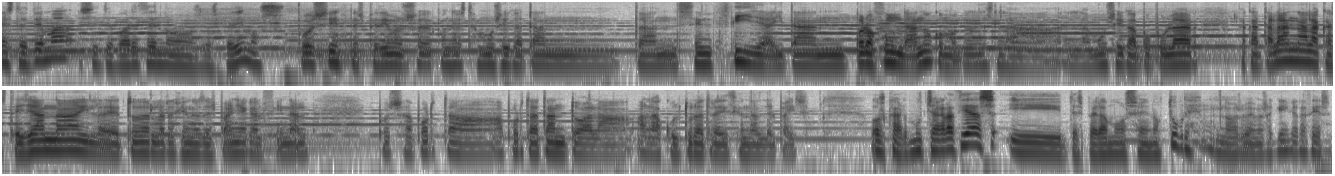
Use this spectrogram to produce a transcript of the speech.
Este tema, si te parece, nos despedimos. Pues sí, despedimos eh, con esta música tan, tan sencilla y tan profunda, ¿no? Como es la, música popular, la catalana, la castellana y la de todas las regiones de España, que al final pues aporta, aporta tanto a la, a la cultura tradicional del país. Óscar, muchas gracias y te esperamos en octubre. Nos vemos aquí, gracias.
